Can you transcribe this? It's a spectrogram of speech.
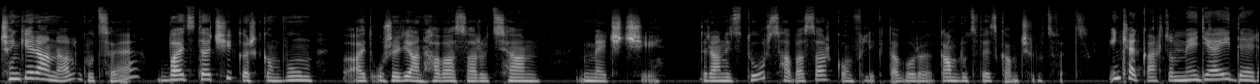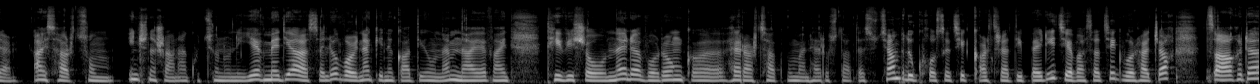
չընկերանալ գուցե, բայց դա չի կրկնվում այդ ուժերի անհավասարության մեջ չի։ Դրանից դուրս հավասար կոնֆլիկտ է, որը կամ լուծվեց կամ չլուծվեց։ Ինչ է կարծում մեդիայի դերը այս հարցում, ինչ նշանակություն ունի? Եւ մեդիա ասելով օրինակի նկատի ունեմ նաեւ այն TV շոուները, որոնք հերարցակվում են հերոստատեսությամբ, դուք խոսեցիք կարծրատիպերից եւ ասացիք, որ հաճախ ծաղրը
